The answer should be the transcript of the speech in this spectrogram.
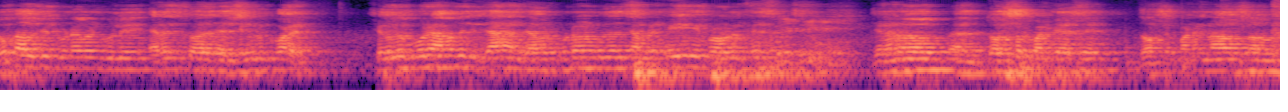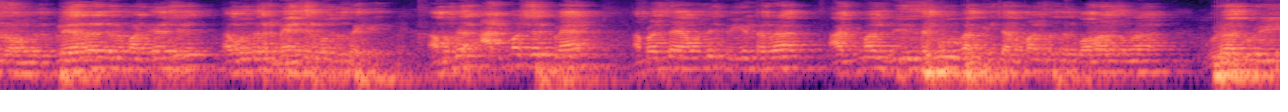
লোকাল যে টুর্নামেন্টগুলি অ্যারেঞ্জ করা যায়, সেগুলো করেন। সেগুলো করে আমাদেরকে জানান যে, আমরা টুর্নামেন্ট যাচ্ছি আমরা এই এই প্রবলেম ফেস করছি। যেখানে দর্শক মাঠে আসে, দর্শক মাঠে না আসলে আমাদের প্লেয়াররা যেন মাঠে আসে এবং তারা ম্যাচের মধ্যে থাকে। আমাদের আট মাসের প্ল্যান আমরা চাই আমাদের ক্রিকেটাররা আট মাস বিজি থাকুক, বাকি চার মাস তাদের পড়াশোনা, ঘোরাঘুরি,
